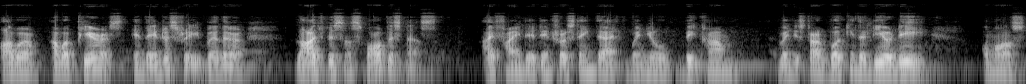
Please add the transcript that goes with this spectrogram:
our our peers in the industry, whether large business, small business. I find it interesting that when you become when you start working the DoD, almost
